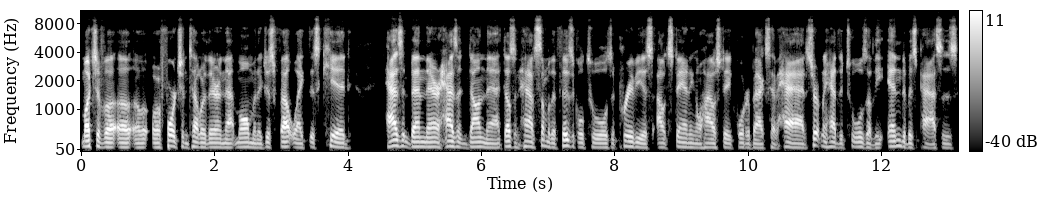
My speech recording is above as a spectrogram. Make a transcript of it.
much of a, a- a fortune teller there in that moment. It just felt like this kid hasn't been there, hasn't done that, doesn't have some of the physical tools that previous outstanding Ohio State quarterbacks have had. Certainly had the tools of the end of his passes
